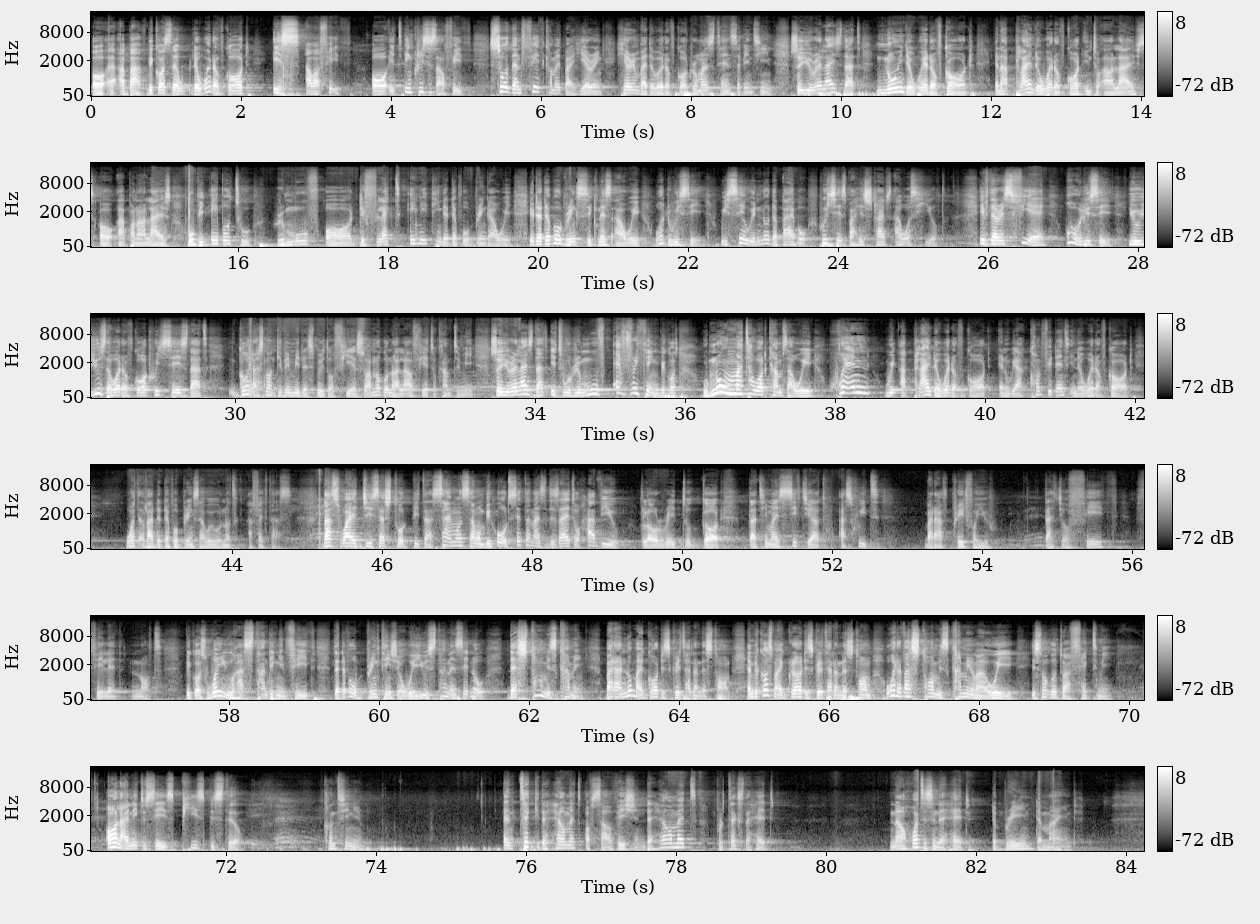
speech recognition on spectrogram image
or uh, above because the, the word of God is our faith or it increases our faith. So then faith cometh by hearing, hearing by the word of God. Romans 10 17. So you realize that knowing the word of God and applying the word of God into our lives or upon our lives will be able to remove or deflect anything the devil will bring our way. If the devil brings sickness our way, what do we say? We say we know the Bible, which says, By his stripes I was healed. If there is fear, what will you say? You use the word of God, which says that God has not given me the spirit of fear, so I'm not going to allow fear to come to me. So you realize that it will remove everything because no matter what comes our way, when we apply the word of God and we are confident in the word of God, whatever the devil brings our way will not affect us. That's why Jesus told Peter, Simon, Simon, behold, Satan has desired to have you. Glory to God, that he might sift you as wheat. But I've prayed for you that your faith faileth not. Because when you are standing in faith, the devil will bring things your way. You stand and say, No, the storm is coming, but I know my God is greater than the storm. And because my God is greater than the storm, whatever storm is coming my way, is not going to affect me. All I need to say is, Peace be still. Continue. And take the helmet of salvation. The helmet protects the head. Now, what is in the head? The brain, the mind.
